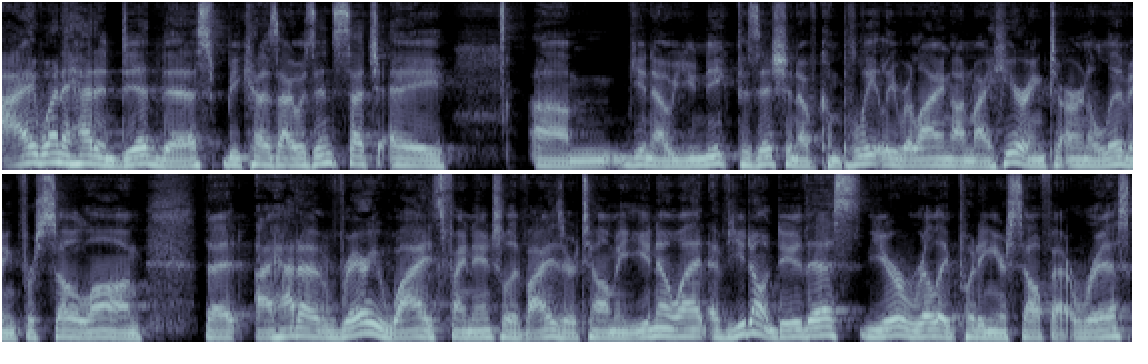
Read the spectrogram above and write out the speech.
I went ahead and did this because I was in such a um, you know, unique position of completely relying on my hearing to earn a living for so long that I had a very wise financial advisor tell me, you know what, if you don't do this, you're really putting yourself at risk.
